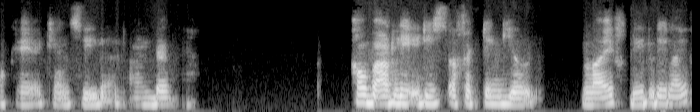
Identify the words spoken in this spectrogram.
Okay, I can see that. And uh, how badly it is affecting your life, day-to-day life?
